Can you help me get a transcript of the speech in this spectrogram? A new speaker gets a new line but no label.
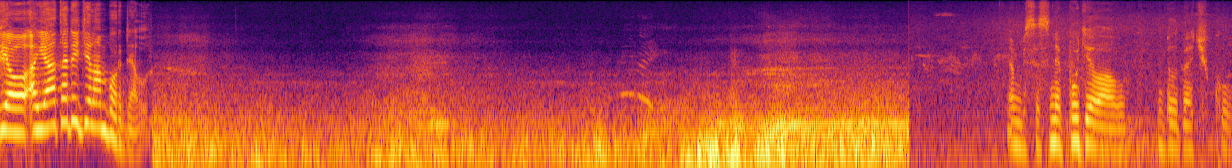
Jo, a já tady dělám bordel.
Aby ses nepodělal, blbečku.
